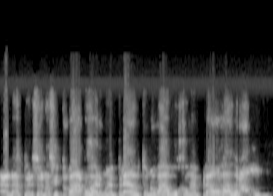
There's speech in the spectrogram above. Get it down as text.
a las personas. Si tú vas a coger un empleado, tú no vas a buscar un empleado ladrón,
